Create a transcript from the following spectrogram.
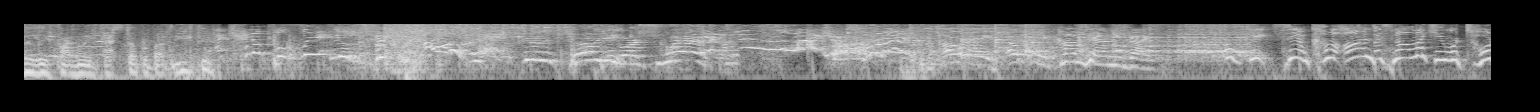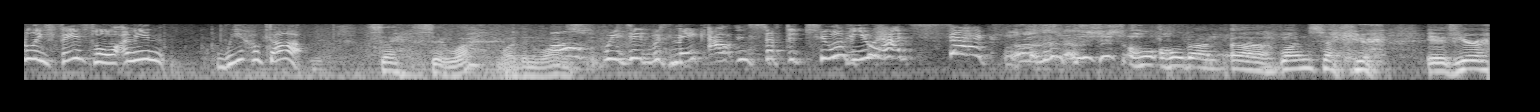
Lily finally fessed up about Nathan. I cannot believe you two! Oh, I didn't tell you, I swear! All right, okay, down, you guys. Okay, Sam, come on. It's not like you were totally faithful. I mean, we hooked up. Say, say what? More than once. All we did was make out and stuff. The two of you had sex. Uh, let- let's just hold, hold on uh, one sec here. If you're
